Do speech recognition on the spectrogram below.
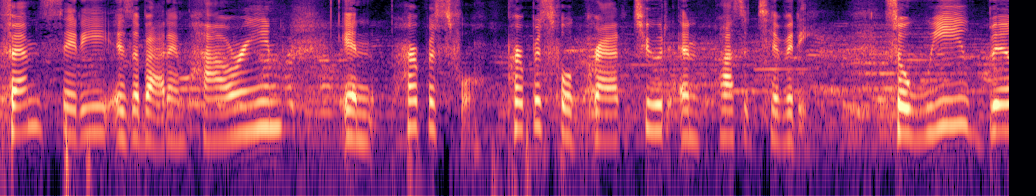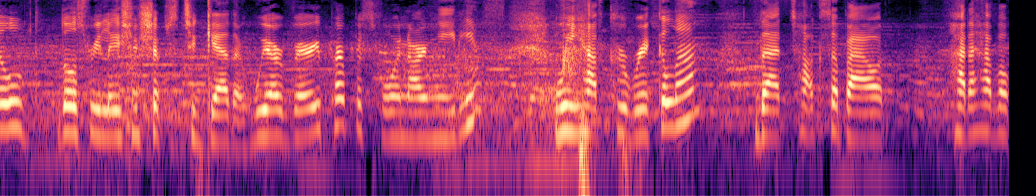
Fem City is about empowering in purposeful, purposeful gratitude and positivity. So we build those relationships together. We are very purposeful in our meetings. We have curriculum that talks about how to have a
